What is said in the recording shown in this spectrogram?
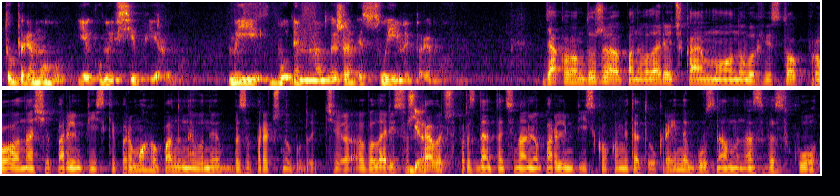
ту перемогу, яку ми всі віримо. Ми її будемо наближати своїми перемогами. Дякую вам дуже, пане Валерію. Чекаємо нових вісток про наші паралімпійські перемоги. Впевнений, вони беззаперечно будуть. Валерій Сушкевич, президент Національного паралімпійського комітету України, був з нами на зв'язку.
